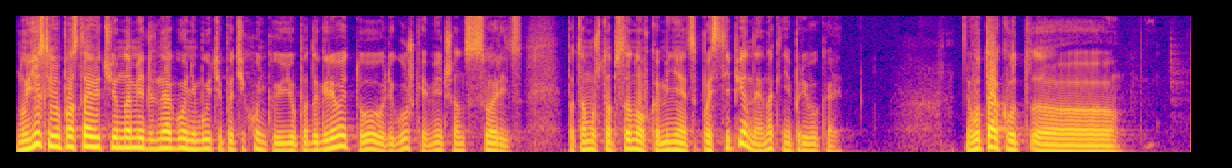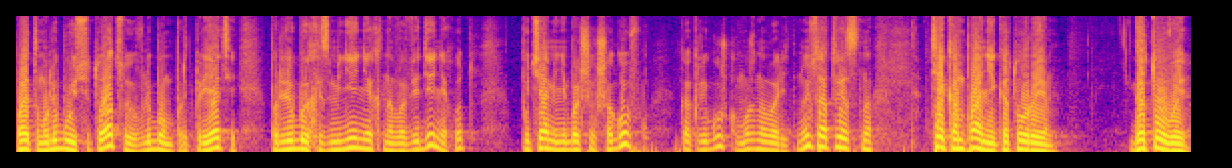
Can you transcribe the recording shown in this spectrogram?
Но если вы поставите ее на медленный огонь и будете потихоньку ее подогревать, то лягушка имеет шанс свариться. Потому что обстановка меняется постепенно, и она к ней привыкает. Вот так вот, э, поэтому любую ситуацию в любом предприятии, при любых изменениях, нововведениях, вот путями небольших шагов, как лягушку, можно варить. Ну и, соответственно, те компании, которые готовы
